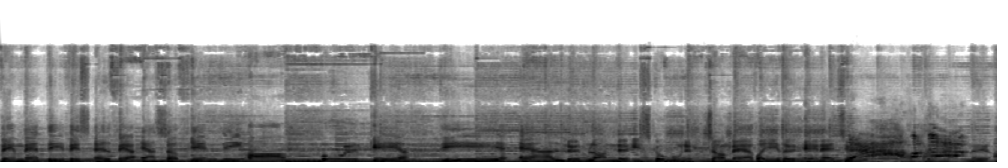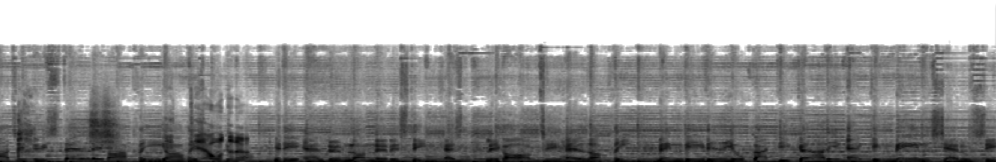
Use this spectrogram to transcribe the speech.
hvem er det, hvis adfærd er så fjendtlig og vulgær? Det er lømlerne i Skåne, som er vrede af natur. Og fra Malmø og til Ystad ligger krig og rigsbelur. Ja, det er lømlerne ved stenkast, lægger op til had og krig. Men vi ved jo godt, de gør det af gemen jalousi.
